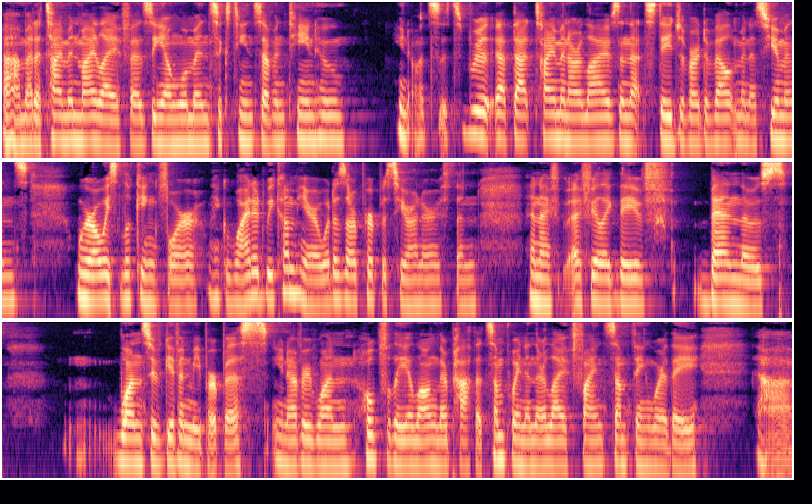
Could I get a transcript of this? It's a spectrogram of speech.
um, at a time in my life as a young woman, 16, 17, who you know, it's it's re- at that time in our lives and that stage of our development as humans, we're always looking for like, why did we come here? What is our purpose here on Earth? And and I, I feel like they've been those ones who've given me purpose. You know, everyone hopefully along their path at some point in their life finds something where they uh,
